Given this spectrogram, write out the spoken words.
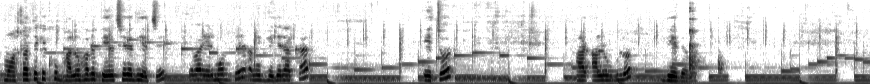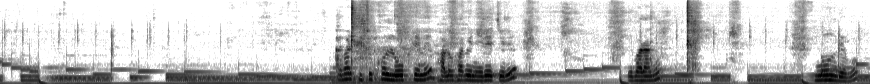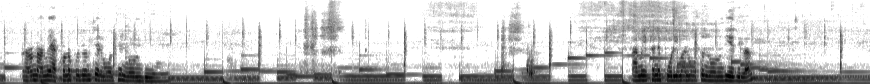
মশলা থেকে খুব ভালোভাবে তেল ছেড়ে দিয়েছে। এবার এর মধ্যে আমি ভেজে রাখা এঁচড় আর আলুগুলো দিয়ে দেব। এবার কিছুক্ষণ লো ফ্লেমে ভালোভাবে নেড়ে চেড়ে এবার আমি নুন দেব, কারণ আমি এখনও পর্যন্ত এর মধ্যে নুন দিইনি। আমি এখানে পরিমাণ মতো নুন দিয়ে দিলাম।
